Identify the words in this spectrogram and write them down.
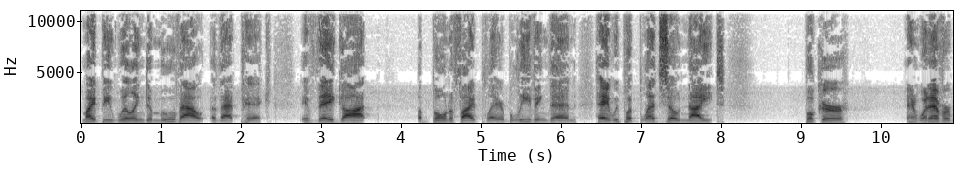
might be willing to move out of that pick if they got a bona fide player, believing then, hey, we put Bledsoe, Knight, Booker, and whatever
